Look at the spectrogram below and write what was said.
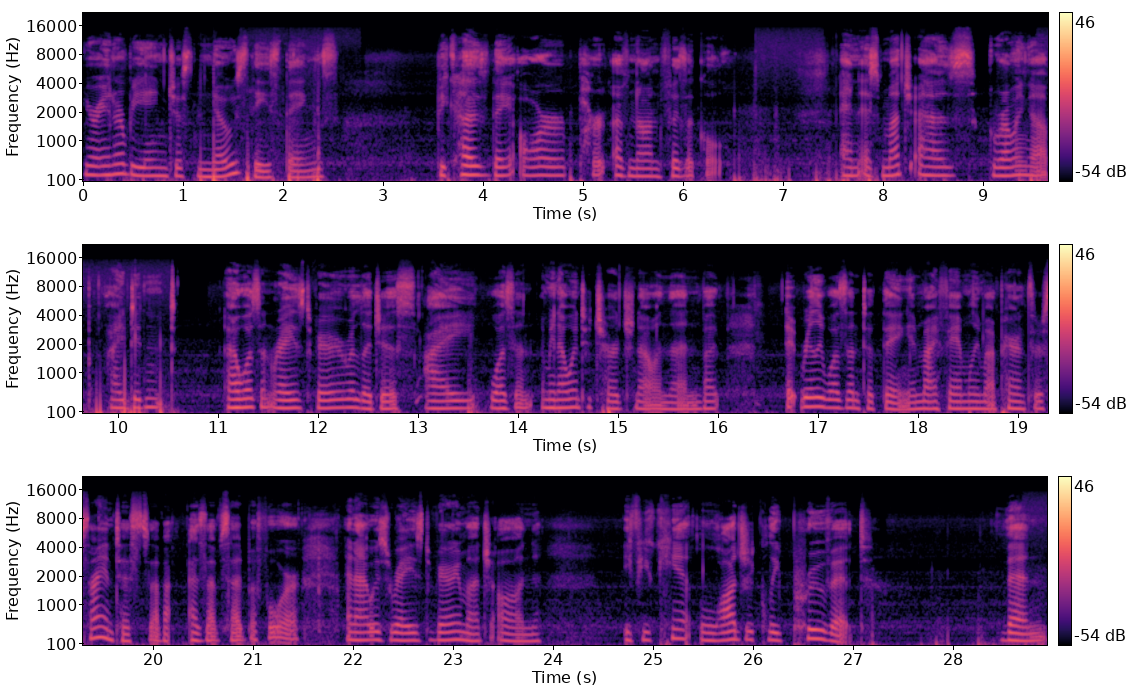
Your inner being just knows these things because they are part of non physical. And as much as growing up, I didn't, I wasn't raised very religious. I wasn't, I mean, I went to church now and then, but it really wasn't a thing. In my family, my parents are scientists, as I've said before, and I was raised very much on if you can't logically prove it, then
